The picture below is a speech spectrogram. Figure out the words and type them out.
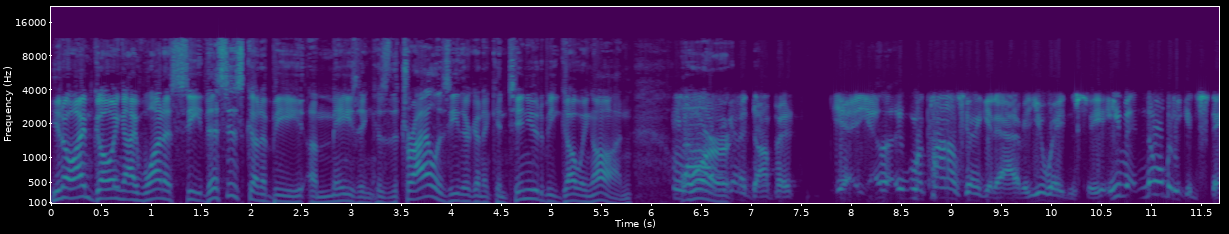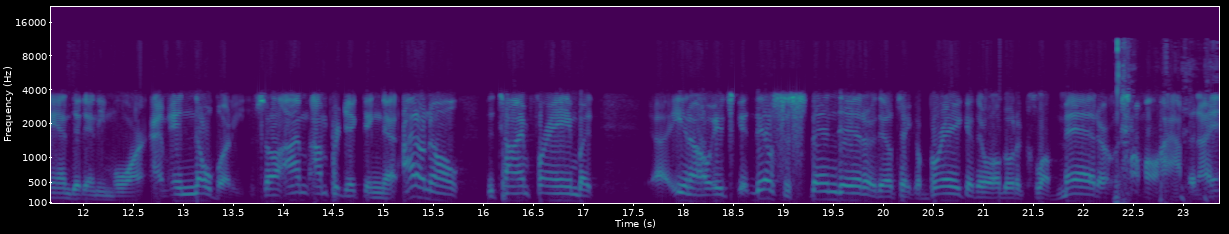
you know I'm going. I want to see. This is going to be amazing because the trial is either going to continue to be going on, No, or they're going to dump it. Yeah, yeah, McConnell's going to get out of it. You wait and see. Even nobody can stand it anymore. I mean, nobody. So I'm I'm predicting that. I don't know the time frame, but uh, you know, it's they'll suspend it, or they'll take a break, or they'll all go to Club Med, or something will happen. I,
